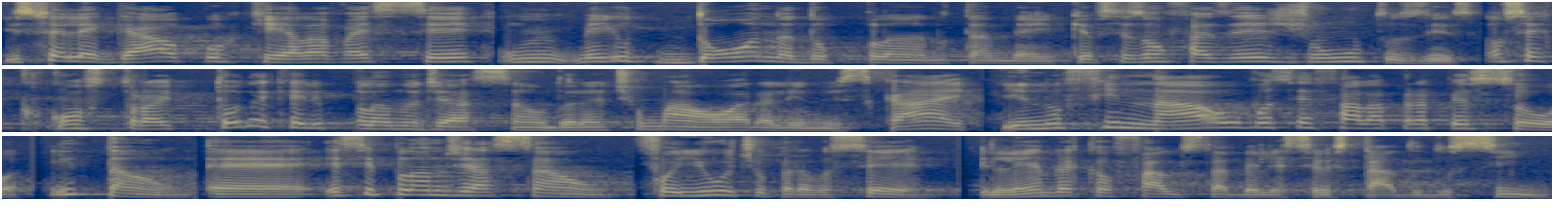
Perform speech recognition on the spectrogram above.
Isso é legal porque ela vai ser meio dona do plano também, porque vocês vão fazer juntos isso. Então você constrói todo aquele plano de ação durante uma hora ali no Skype e no final você fala para a pessoa: então, é, esse plano de ação foi útil para você? E lembra que eu falo de estabelecer o estado do sim?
